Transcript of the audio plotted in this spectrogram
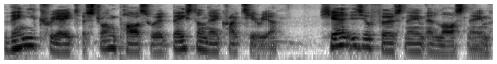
Then you create a strong password based on their criteria. Here is your first name and last name.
